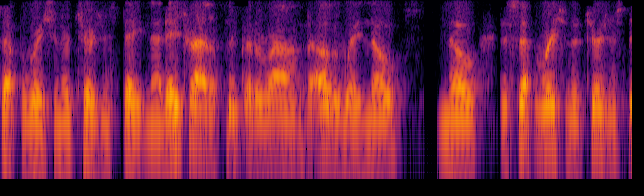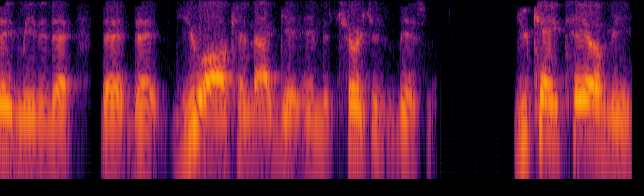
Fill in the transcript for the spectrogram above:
separation of church and state. Now they try to flip it around the other way. No, no. The separation of church and state meaning that that that you all cannot get in the church's business. You can't tell me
